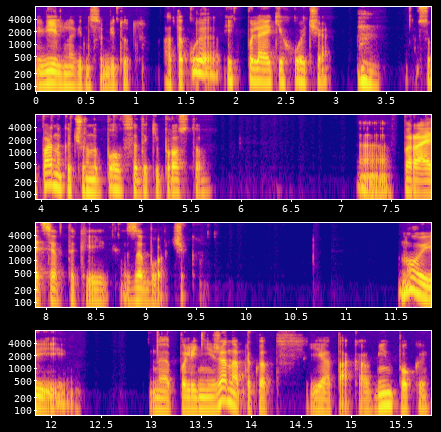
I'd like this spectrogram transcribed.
Вільно він собі тут атакує як поля, які хоче. Суперника Чорнопол все-таки просто впирається в такий заборчик. Ну і е, по лінії Ж, наприклад, є атака. Він поки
